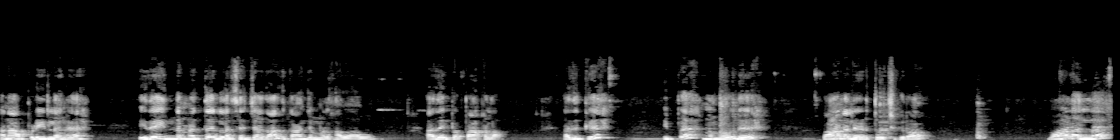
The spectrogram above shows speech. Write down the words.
ஆனால் அப்படி இல்லைங்க. இதே இந்த மெத்தடில் செஞ்சால் தான் அது காஞ்ச மிளகாவாகும். அதை இப்போ பார்க்கலாம். அதுக்கு இப்போ நம்ம ஒரு வானல் எடுத்து வச்சுக்கிறோம். வானலில்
